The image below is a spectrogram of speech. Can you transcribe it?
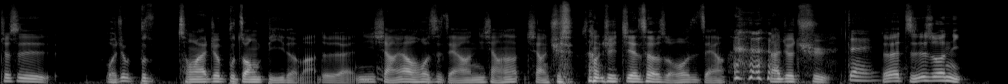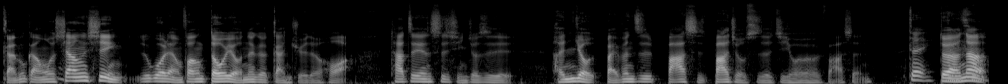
就是我就不。从来就不装逼的嘛，对不对？你想要或是怎样，你想上想去 上去借厕所或是怎样，那就去。对对，只是说你敢不敢？我相信，如果两方都有那个感觉的话，他这件事情就是很有百分之八十八九十的机会会发生。对对啊，那。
